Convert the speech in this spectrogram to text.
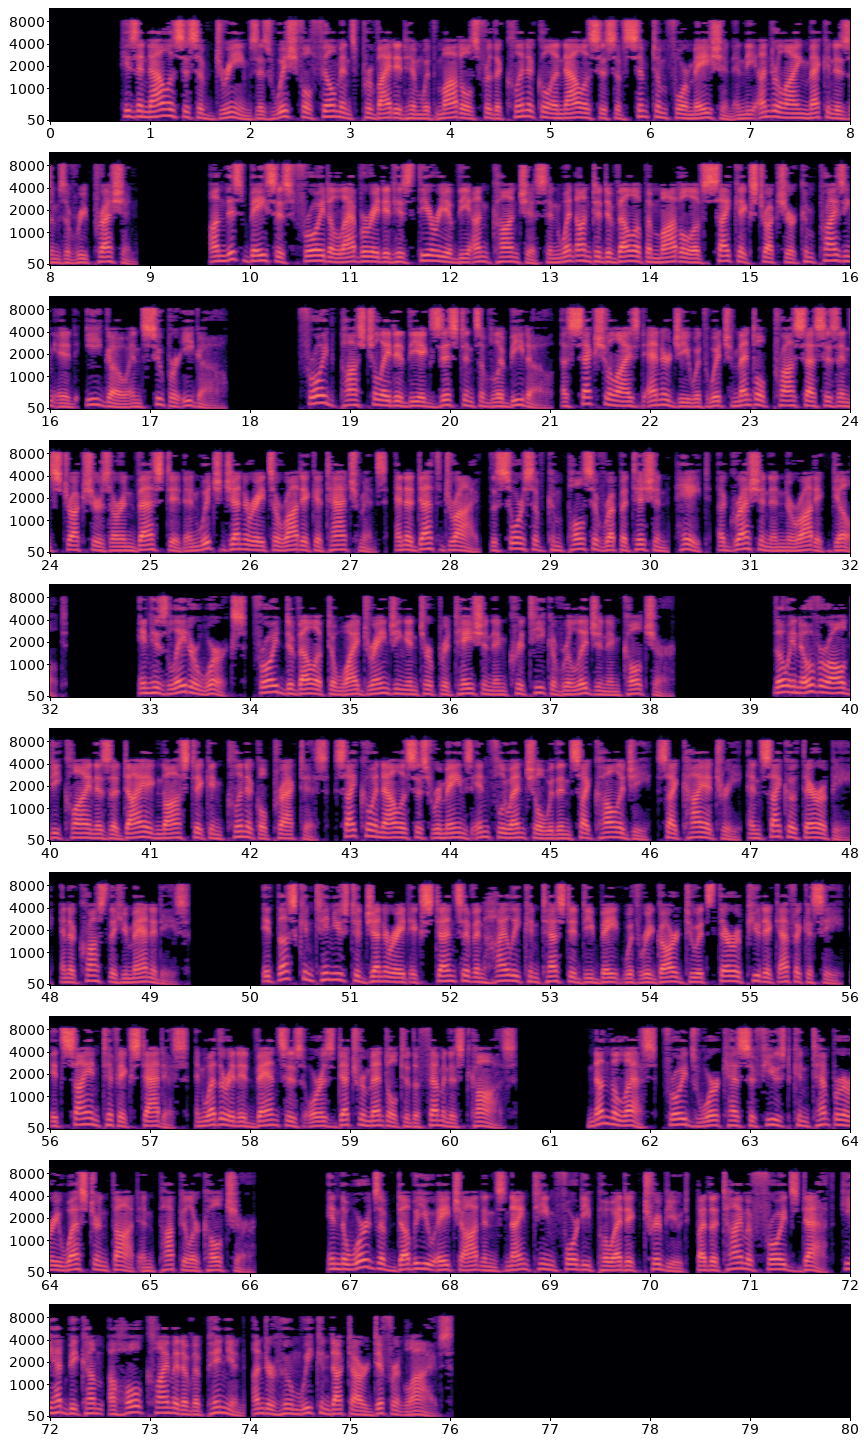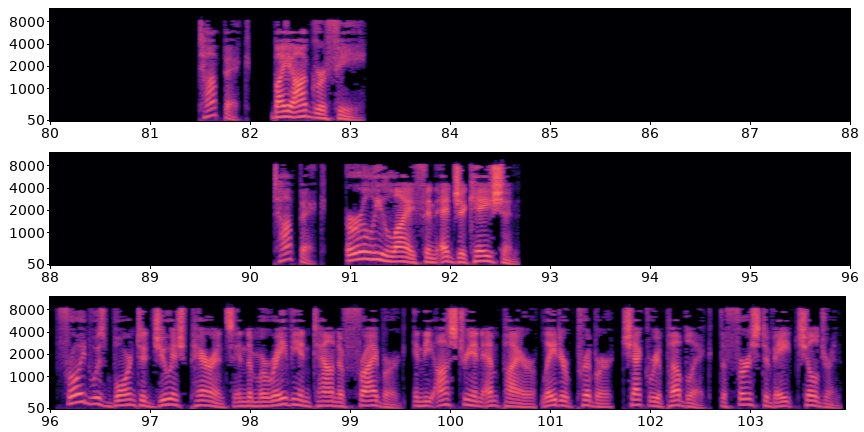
His analysis of dreams as wish fulfillments provided him with models for the clinical analysis of symptom formation and the underlying mechanisms of repression. On this basis Freud elaborated his theory of the unconscious and went on to develop a model of psychic structure comprising id, ego and superego. Freud postulated the existence of libido, a sexualized energy with which mental processes and structures are invested and which generates erotic attachments, and a death drive, the source of compulsive repetition, hate, aggression and neurotic guilt. In his later works, Freud developed a wide-ranging interpretation and critique of religion and culture. Though in overall decline as a diagnostic and clinical practice, psychoanalysis remains influential within psychology, psychiatry, and psychotherapy, and across the humanities. It thus continues to generate extensive and highly contested debate with regard to its therapeutic efficacy, its scientific status, and whether it advances or is detrimental to the feminist cause. Nonetheless, Freud's work has suffused contemporary Western thought and popular culture. In the words of W. H. Auden's 1940 poetic tribute, by the time of Freud's death, he had become a whole climate of opinion, under whom we conduct our different lives. Biography Early life and education Freud was born to Jewish parents in the Moravian town of Freiberg, in the Austrian Empire later Pribor, Czech Republic, the first of eight children.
